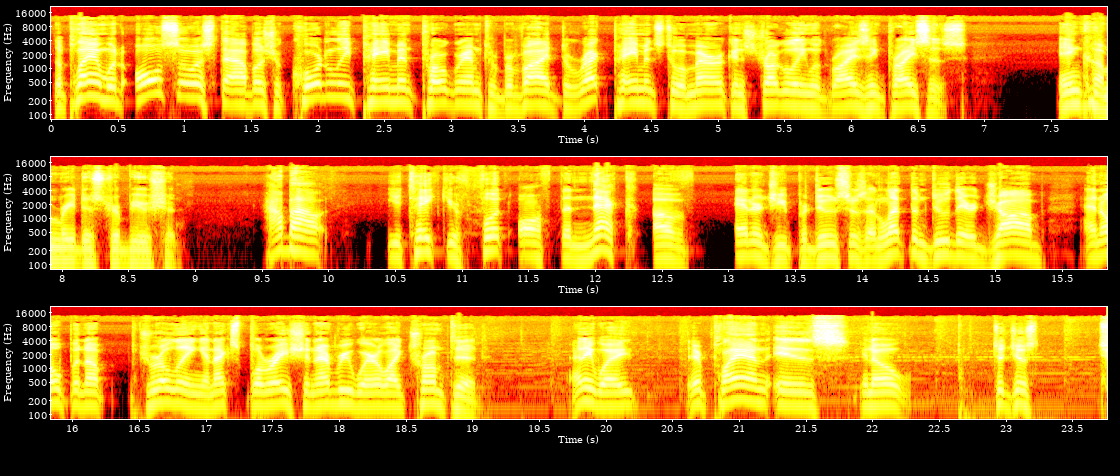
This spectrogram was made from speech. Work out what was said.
The plan would also establish a quarterly payment program to provide direct payments to Americans struggling with rising prices. Income redistribution. How about you take your foot off the neck of energy producers and let them do their job and open up drilling and exploration everywhere like Trump did? Anyway, their plan is, you know, to just.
